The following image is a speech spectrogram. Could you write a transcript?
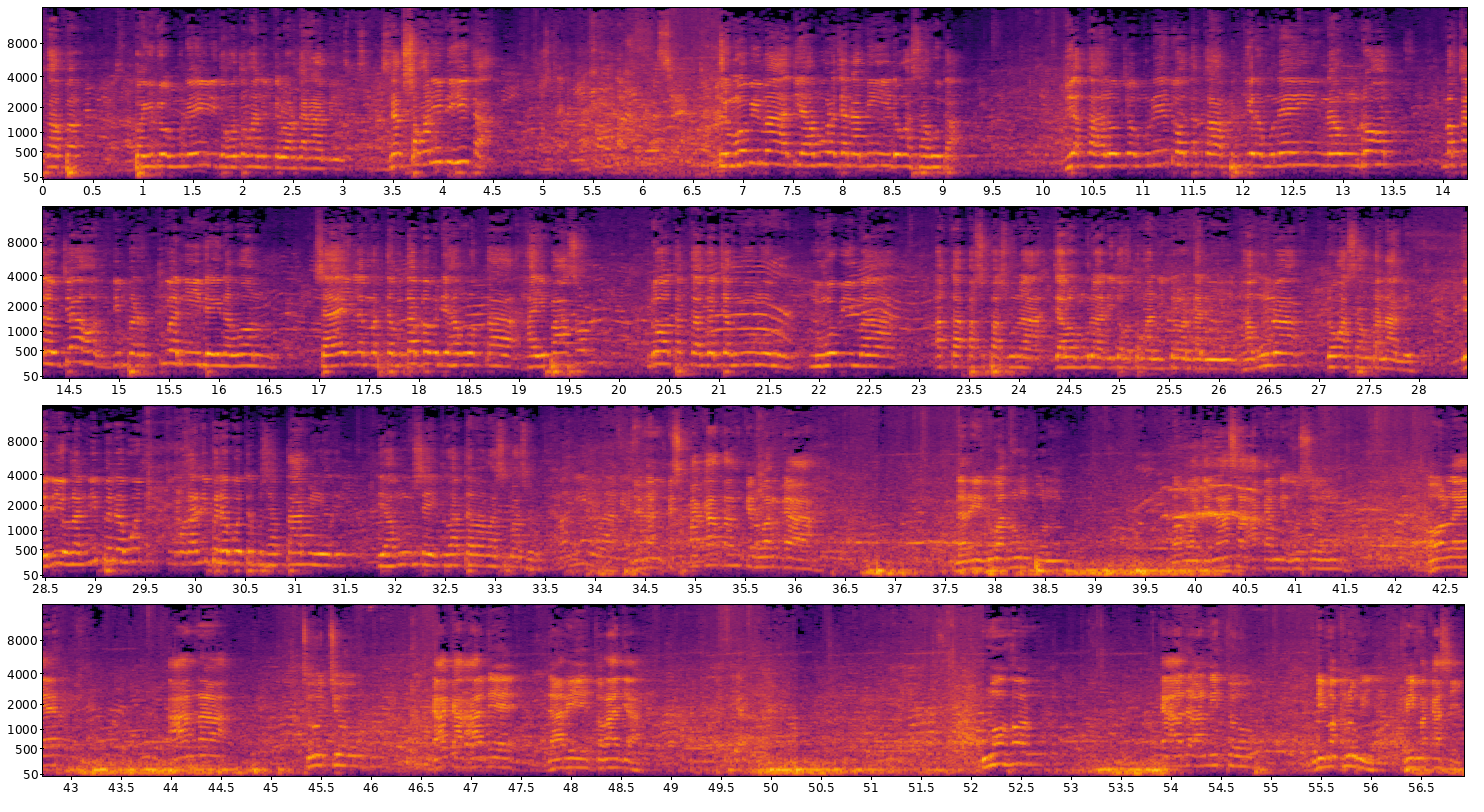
Tangian dua ka pa pagidong muna di tengah-tengah di keluarga kami. Nang songani dihita. Lumobi ma di hamu raja nami dong sahuta. dia ka halo jauh munei do taka pikiran munei nang dot makalau jahon di pertuan ni dei nangon saya ila martaba di hangu ka hai pason do taka gajang lumur lungobi ma aka pasu-pasuna muna di tengah-tengah di keluarga ni hamuna do asa hutanami jadi yolan ni pena buat tumalan ni pena buat terpesat tami di hamun saya itu hatta masuk-masuk dengan kesepakatan keluarga dari dua rumpun bahwa jenazah akan diusung oleh anak, cucu, kakak adik dari Toraja. Mohon keadaan itu dimaklumi. Terima kasih.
